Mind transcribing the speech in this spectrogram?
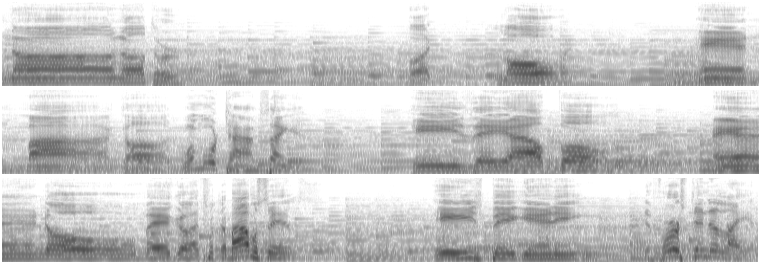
none other but Lord and my God. One more time, sing it. He's the Alpha and Omega. That's what the Bible says. He's beginning, the first and the last.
